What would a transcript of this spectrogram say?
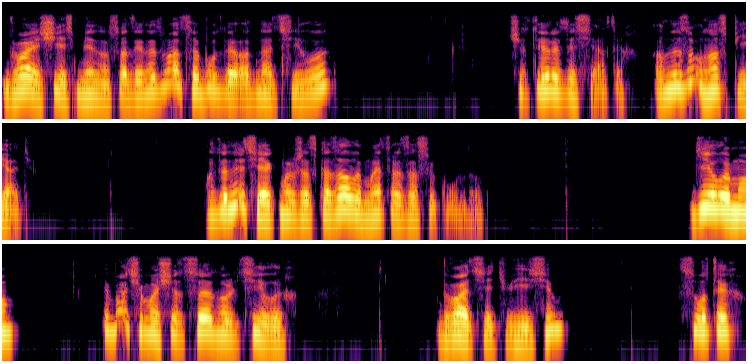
2,6 мінус 1,2 це буде 1,4. А внизу у нас 5. Одиниця, як ми вже сказали, метри за секунду. Ділимо і бачимо, що це 0,28 сотих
